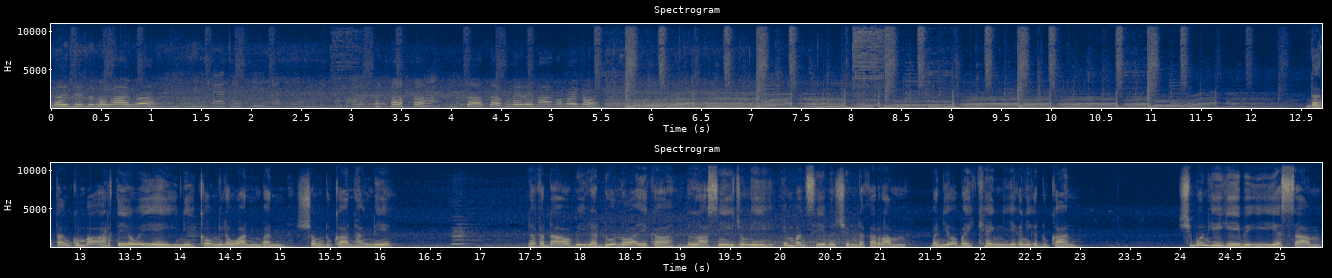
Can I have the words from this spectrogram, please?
Ngai di tu nongai mo. Kita cuci kita belum. Ta ta flere hak kamai kau. Dangtang kumba RTOAA ni kong ilawan ban syong dukan hang ni. Nakadaw bi ila duno ay ka belas ni jong i imban si ban sim nakaram ban yo bay keng ya kani ka dukan. Sibun gi gi bi i sam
